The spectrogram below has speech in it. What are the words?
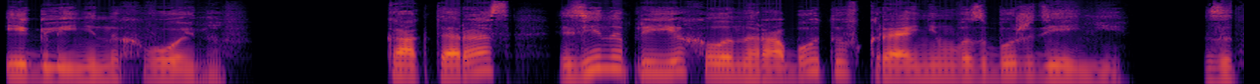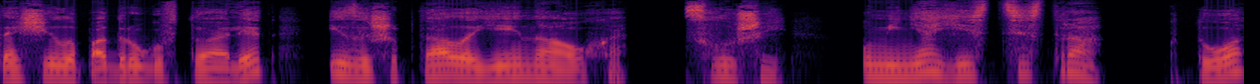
и глиняных воинов. Как-то раз Зина приехала на работу в крайнем возбуждении затащила подругу в туалет и зашептала ей на ухо. «Слушай, у меня есть сестра». «Кто?»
